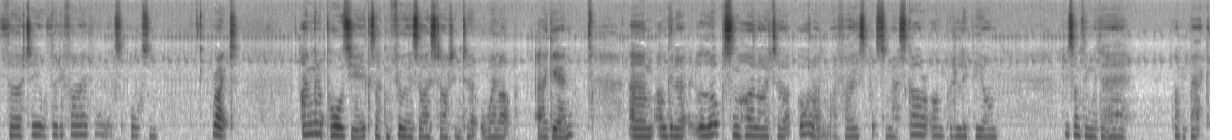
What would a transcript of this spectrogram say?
30 or 35 it looks awesome right I'm going to pause you because I can feel this eye starting to well up again um, I'm going to lob some highlighter all over my face, put some mascara on, put a lippy on, do something with the hair. I'll be back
